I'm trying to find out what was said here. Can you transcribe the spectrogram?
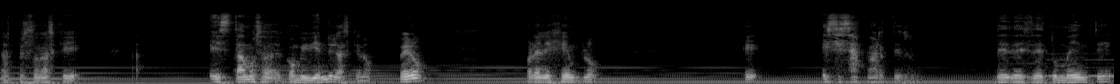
las personas que estamos conviviendo y las que no. Pero para el ejemplo, eh, es esa parte, De desde tu mente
